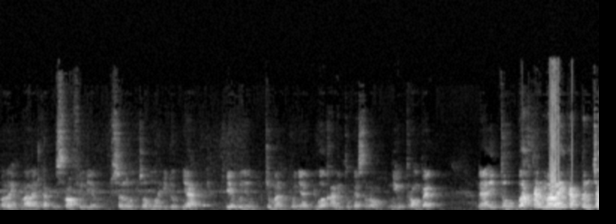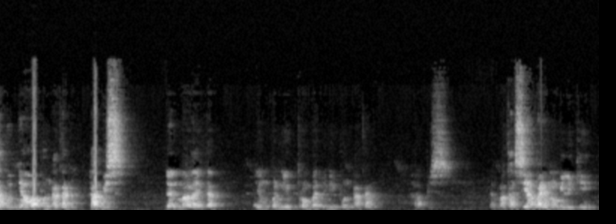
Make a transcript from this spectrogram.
oleh malaikat Israfil yang seluruh seumur hidupnya dia punya cuma punya dua kali tugas new trompet. Nah itu bahkan malaikat pencabut nyawa pun akan habis dan malaikat yang peniup trompet ini pun akan habis. Nah, maka siapa yang memiliki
